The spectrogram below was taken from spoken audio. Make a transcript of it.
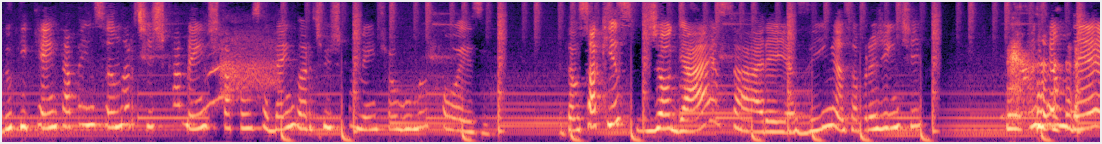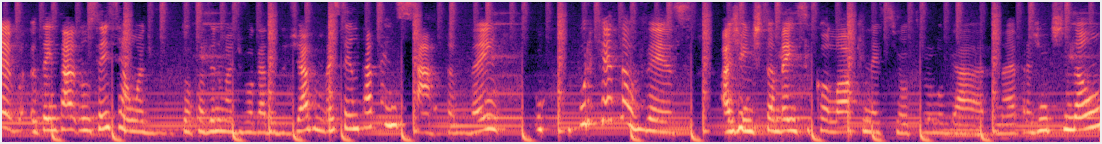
do que quem está pensando artisticamente, está concebendo artisticamente alguma coisa. Então, só quis jogar essa areiazinha só pra gente entender, eu tentar, não sei se é uma, tô fazendo uma advogada do diabo, mas tentar pensar também o porquê talvez a gente também se coloque nesse outro lugar, né? Para a gente não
